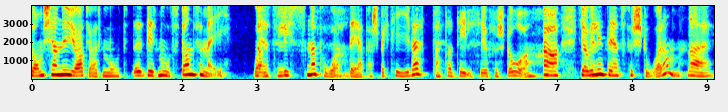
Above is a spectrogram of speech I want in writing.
De känner ju jag att jag ett mot, det blir ett motstånd för mig och Ja. ens lyssna på det perspektivet. Att ta till sig och förstå. Ja, jag vill inte ens förstå dem Nej.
